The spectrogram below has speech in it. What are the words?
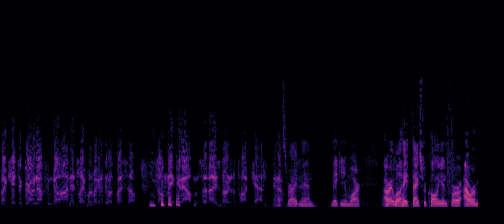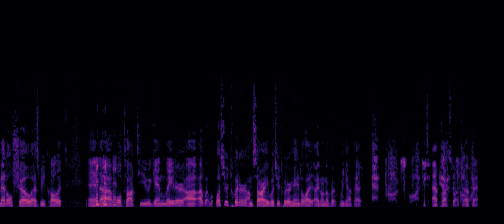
my kids are grown up and gone. It's like, what am I going to do with myself? So I'm making albums, and I started a podcast. You know? That's right, man. Making your mark. All right. Well, hey, thanks for calling in for our metal show, as we call it, and uh, we'll talk to you again later. Uh, uh, what's your Twitter? I'm sorry. What's your Twitter handle? I, I don't know if we got that. At Prog Squatch. It's at Prog yeah, Squatch. Okay.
